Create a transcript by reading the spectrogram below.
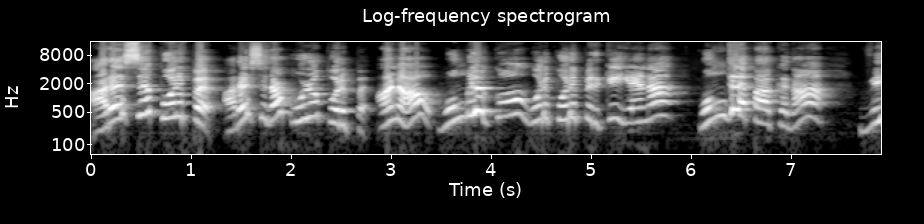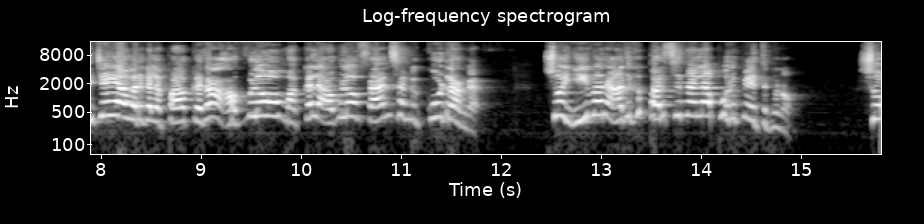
அரசு பொறுப்பு அரசு தான் முழு பொறுப்பு. ஆனா உங்களுக்கும் ஒரு பொறுப்பு இருக்கு. ஏன்னா உங்களை பார்க்க தான் விஜய் அவர்களை பார்க்க தான் அவ்வளோ மக்கள் அவ்வளோ ஃபேன்ஸ் அங்கே கூடுறாங்க. ஸோ இவர் அதுக்கு பர்சனலாக பொறுப்பேற்றுக்கணும் ஸோ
